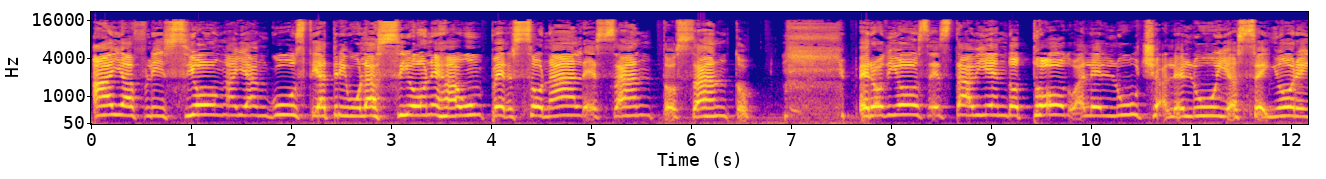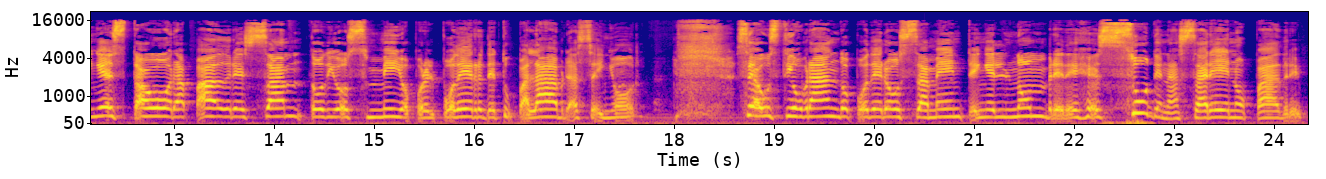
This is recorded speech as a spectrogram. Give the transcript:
Hay aflicción, hay angustia, tribulaciones aún personales, santo, santo. Pero Dios está viendo todo, aleluya, aleluya, Señor, en esta hora, Padre Santo, Dios mío, por el poder de tu palabra, Señor. Sea usted obrando poderosamente en el nombre de Jesús de Nazareno, Padre.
